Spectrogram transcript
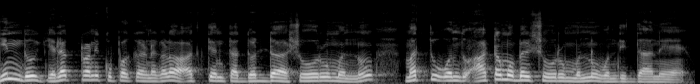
ಇಂದು ಎಲೆಕ್ಟ್ರಾನಿಕ್ ಉಪಕರಣಗಳ ಅತ್ಯಂತ ದೊಡ್ಡ ಶೋರೂಮನ್ನು ಮತ್ತು ಒಂದು ಆಟೋಮೊಬೈಲ್ ಶೋರೂಮನ್ನು ಹೊಂದಿದ್ದಾನೆ.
